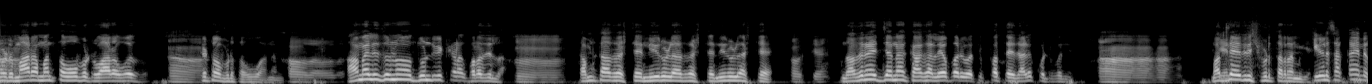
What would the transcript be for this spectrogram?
ನೋಡಿ ಮಾರಮಂತ ಹೋಗ್ಬಿಟ್ಟು ವಾರ ಹೋದ್ರು. ಕೆಟ್ಟ ಕೆಟ್ಟೋಗ್ಬಿಡ್ತಾವ ಹೂವ ನಮ್ಗೆ. ಆಮೇಲೆ ಇದನ್ನು ದುಂಡು ಇಟ್ಕೊಳಕ್ ಬರೋದಿಲ್ಲ. ಟಮಟ ಆದ್ರಷ್ಟೇ ನೀರುಳ್ಳಿ ಆದ್ರಷ್ಟೇ ನೀರುಳ್ಳಿ ಅಷ್ಟೇ. ಒಂದ್ ಹದಿನೈದು ಜನಕ್ಕಾಗ ಲೇಬರ್ ಇವತ್ತು ಇಪ್ಪತ್ತೈದು ಆಳಿ ಕೊಟ್ಟು ಬಂದಿ ಹಾ ಹಾ ಹಾ. ಮೊದ್ಲೇ ಎದುರಿಸ್ಬಿಡ್ತಾರೆ ನಮಗೆ. ಕೀಳ್ಸಕ್ಕ ಏನು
